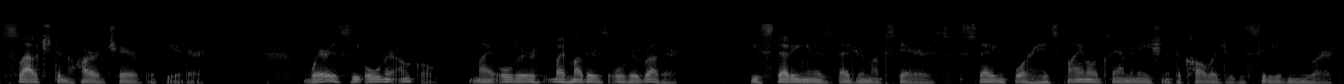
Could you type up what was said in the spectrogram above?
slouched in the hard chair of the theater. Where is the older uncle, my older, my mother's older brother? He's studying in his bedroom upstairs, studying for his final examination at the College of the City of New York,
